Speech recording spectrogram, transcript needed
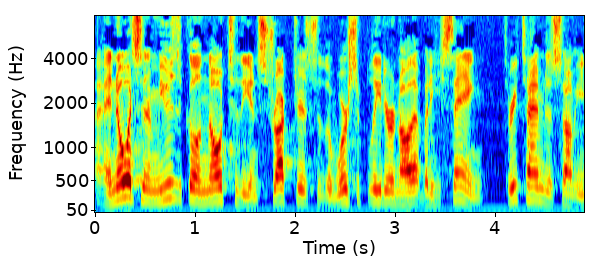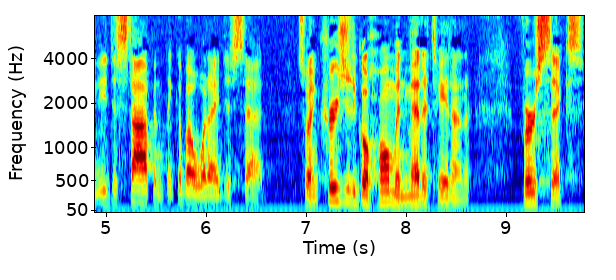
I know it's in a musical note to the instructors, to the worship leader, and all that, but he's saying three times in psalm, you need to stop and think about what I just said. So I encourage you to go home and meditate on it. Verse 6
